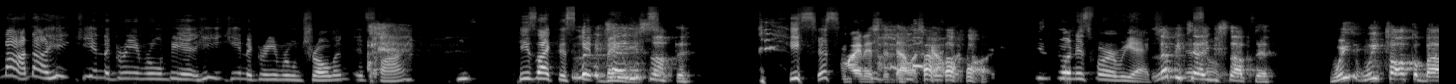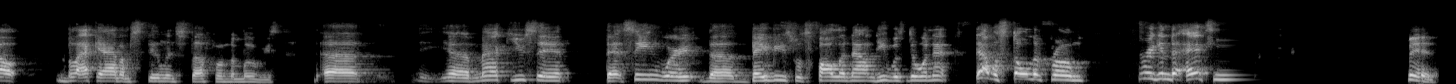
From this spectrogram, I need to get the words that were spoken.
Nah, nah, he he in the green room being he he in the green room trolling. It's fine. he's, he's like this. Let me Skip tell you something. He's just Minus the Dallas Cowboys. part. he's doing this for a reaction. Let me That's tell you something. We we talk about Black Adam stealing stuff from the movies. Uh, yeah, Mac, you said that scene where the babies was falling out and he was doing that. That was stolen from friggin' the X Men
